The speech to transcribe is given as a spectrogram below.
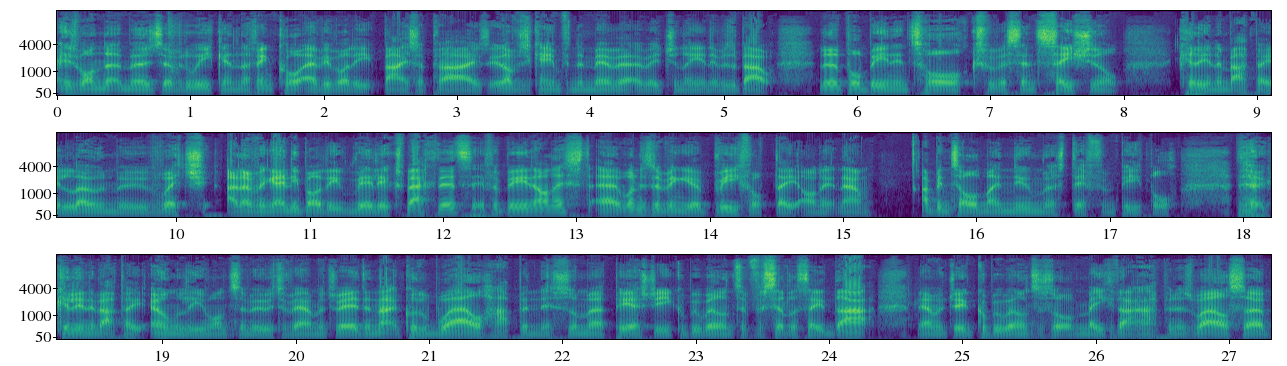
is one that emerged over the weekend. I think caught everybody by surprise. It obviously came from the Mirror originally, and it was about Liverpool being in talks with a sensational Kylian Mbappe loan move, which I don't think anybody really expected, if we're being honest. Uh, I wanted to bring you a brief update on it now. I've been told by numerous different people that Kylian Mbappe only wants to move to Real Madrid, and that could well happen this summer. PSG could be willing to facilitate that. Real Madrid could be willing to sort of make that happen as well. So,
